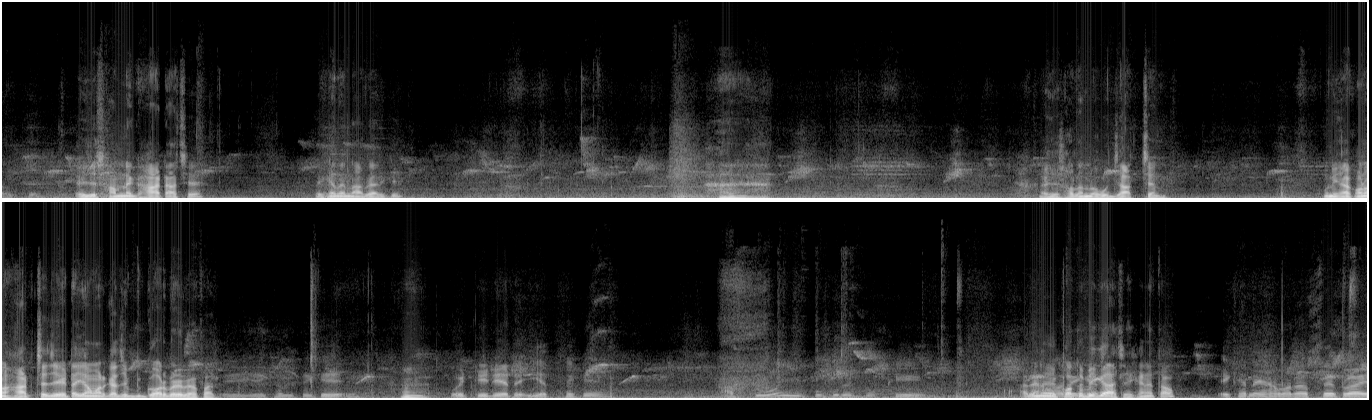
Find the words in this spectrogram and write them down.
আছে। এই যে সামনে ঘাট আছে। এখানে নাবে আর কি। হ্যাঁ। এই যে সাধনবাবু যাচ্ছেন উনি এখনও হাঁটছে যে এটাই আমার কাছে গর্বের ব্যাপার। এখান থেকে হুম ওই টিরের ইয়ের থেকে আপ টু ওই পুকুরের দক্ষিণ। মানে কত বিঘা আছে এখানে তাও? এখানে আমার আছে প্রায়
